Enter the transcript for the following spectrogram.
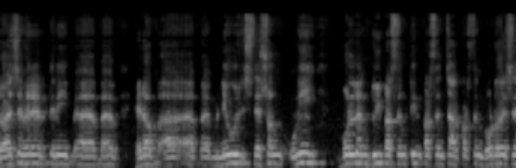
ডয়েসেভেলের তিনি হেড অফ নিউজ স্টেশন উনি বললেন দুই পার্সেন্ট তিন পার্সেন্ট চার পার্সেন্ট ভোট হয়েছে।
